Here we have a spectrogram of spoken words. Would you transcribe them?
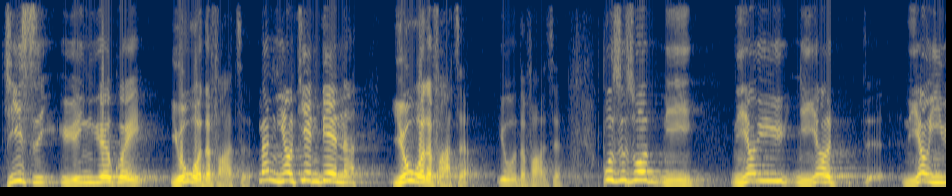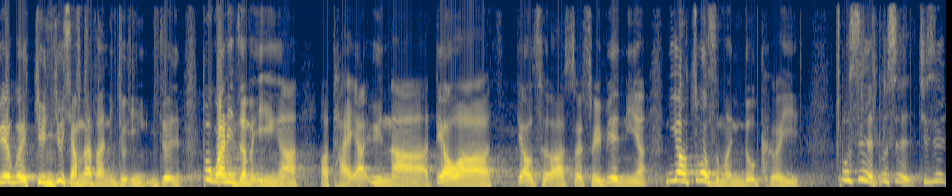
即使语音约柜有我的法则，那你要建殿呢，有我的法则，有我的法则。不是说你你要预你要你要赢约柜，就你就想办法你就赢，你就不管你怎么赢啊啊抬啊运啊吊啊吊车啊随随便你啊，你要做什么你都可以。不是不是，其实，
